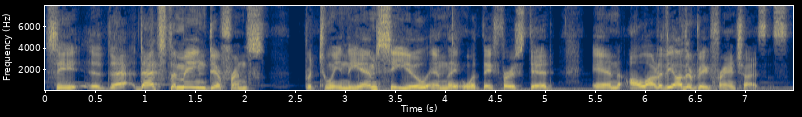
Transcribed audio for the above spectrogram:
See, uh, that that's the main difference between the MCU and they, what they first did and a lot of the other big franchises.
